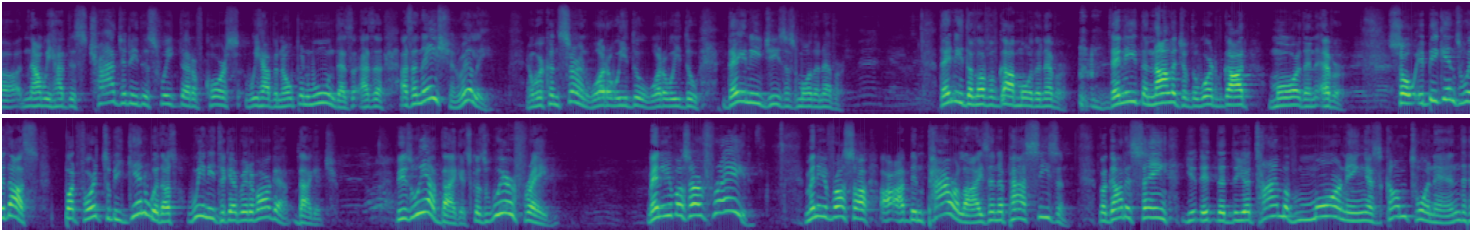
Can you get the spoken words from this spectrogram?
uh, now we had this tragedy this week that, of course, we have an open wound as, as, a, as a nation, really. And we're concerned. What do we do? What do we do? They need Jesus more than ever. They need the love of God more than ever. they need the knowledge of the Word of God more than ever. Amen. So it begins with us. But for it to begin with us, we need to get rid of our baggage. Because we have baggage, because we're afraid. Many of us are afraid. Many of us are, are, have been paralyzed in the past season. But God is saying you, the, your time of mourning has come to an end.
